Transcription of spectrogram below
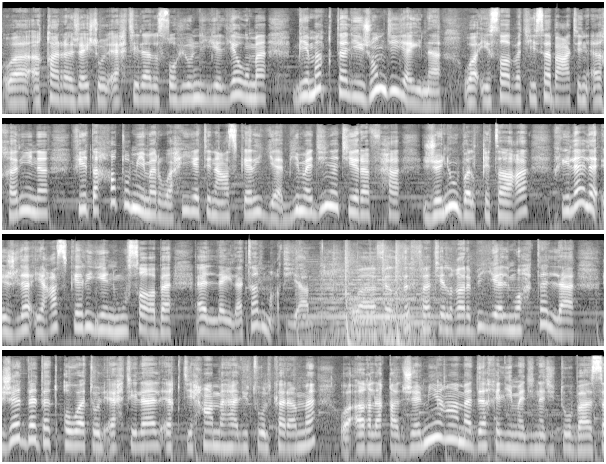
وأقر جيش الاحتلال الصهيوني اليوم بمقتل جنديين وإصابة سبعة آخرين في تحطم مروحية عسكرية بمدينة رفح جنوب القطاع خلال إجلاء عسكري مصاب الليلة الماضية. وفي الضفة الغربية المحتلة جددت قوات الاحتلال اقتحامها لطول كرم وأغلقت جميع مداخل مدينة توباس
